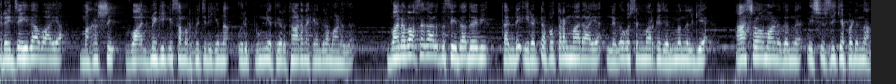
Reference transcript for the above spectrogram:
രചയിതാവായ മഹർഷി വാൽമീകിക്ക് സമർപ്പിച്ചിരിക്കുന്ന ഒരു പുണ്യ തീർത്ഥാടന കേന്ദ്രമാണിത്. വനവാസകാലത്ത് സീതാദേവി തന്റെ ഇരട്ടപുത്രന്മാരായ ലവകുശന്മാർക്ക് ജന്മം നൽകിയ ആശ്രമമാണിതെന്ന് വിശ്വസിക്കപ്പെടുന്ന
